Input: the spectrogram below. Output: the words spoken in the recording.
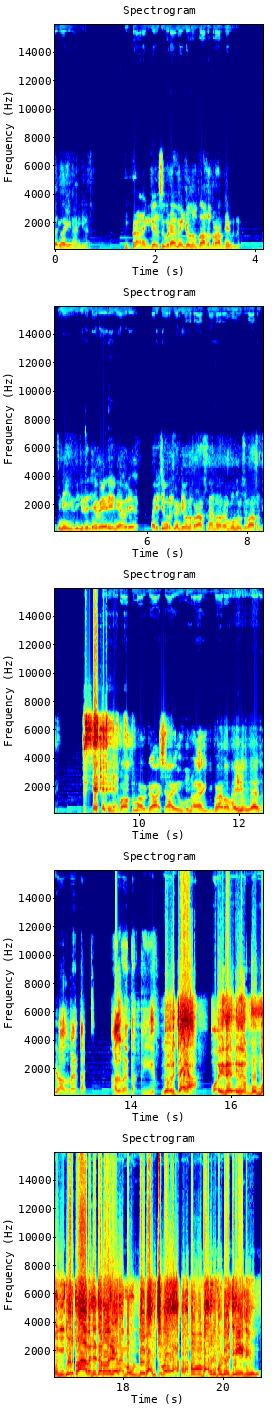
പരിപാടി കാണിക്കുന്നത്. ഇപ്പോഴാണെങ്കിൽ ഗൾഫ് വിടാൻ വേണ്ടിയുള്ള ഉപവാസ പ്രാർത്ഥനയേ ഉള്ളൂ. ഇനി ഇത് ഇതിന്റെ പേര് ഇനി അവർ മരിച്ചവർക്ക് വേണ്ടിയുള്ള പ്രാർത്ഥന എന്ന് പറഞ്ഞ മൂന്ന് ഉപവാസം ഇനി പാസ്റ്റർമാർക്ക് ആ ചായ ഊണായി വേണം. അയ്യോ അത് വേണ്ട. അത് വേണ്ട. അയ്യോ. ജോലിച്ചായ ഇത് ഇത് മുൻകൂർ പ്രാബല്യത്തോടെ വരികയാണെങ്കിൽ മുമ്പിൽ മരിച്ചു പോയ അപ്പറപ്പന്മാർക്ക് മുഴുവൻ ചെയ്യേണ്ടി വരും.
